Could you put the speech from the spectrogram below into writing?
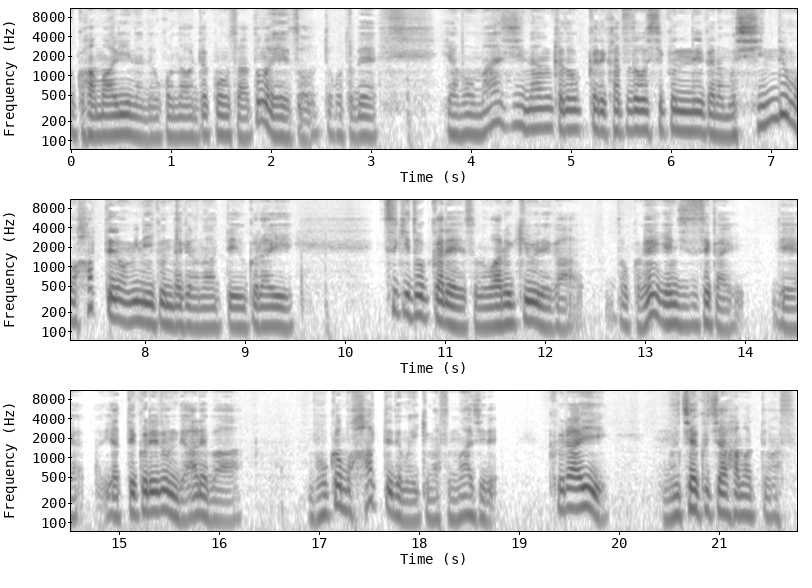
横浜アリーナで行われたコンサートの映像ってことでいやもうマジなんかどっかで活動してくんねえかなもう死んでも張ってでも見に行くんだけどなっていうくらい次どっかでそのワルキューレがどっかね現実世界でやってくれるんであれば僕はもう張ってでも行きますマジで。くらいむちゃくちゃハマってます。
